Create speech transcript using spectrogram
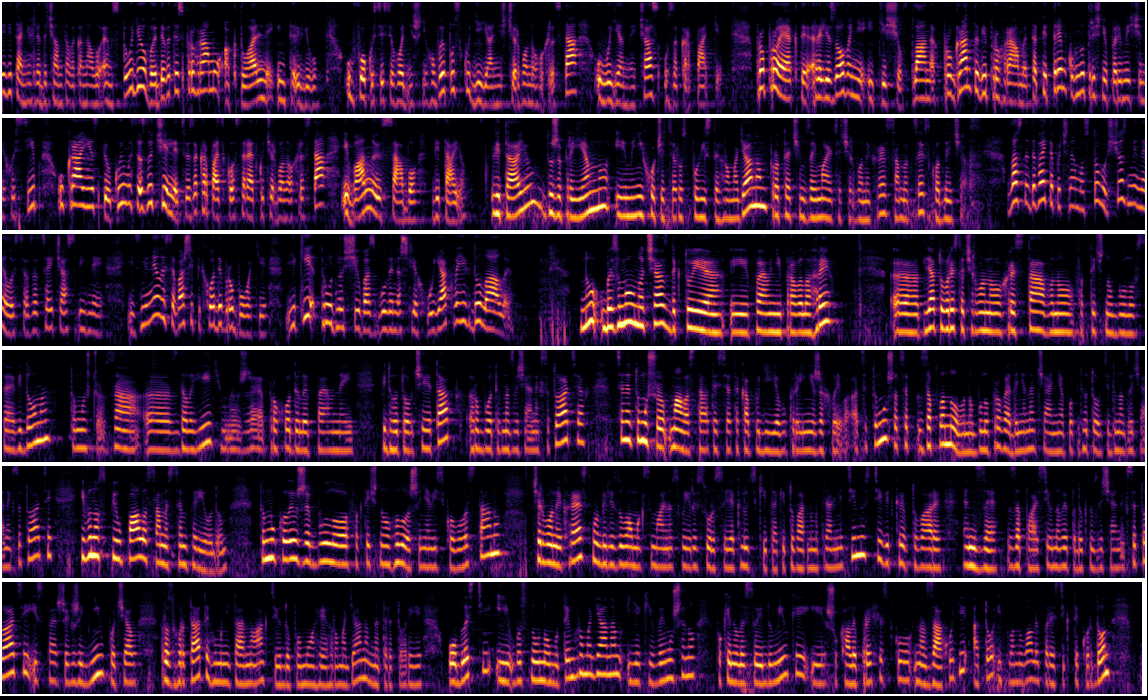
Мої вітання глядачам телеканалу М-студіо. Ви дивитесь програму Актуальне інтерв'ю. У фокусі сьогоднішнього випуску діяльність Червоного Христа у воєнний час у Закарпатті. Про проекти, реалізовані і ті, що в планах, про грантові програми та підтримку внутрішньопереміщених осіб у краї спілкуємося з очільницею Закарпатського осередку Червоного Христа Іванною Сабо. Вітаю! Вітаю, дуже приємно, і мені хочеться розповісти громадянам про те, чим займається Червоний Хрест саме в цей складний час. Власне, давайте почнемо з того, що змінилося за цей час війни. І змінилися ваші підходи в роботі. Які труднощі у вас були на шляху? Як ви їх долали? Ну, безумовно, час диктує і певні правила гри. Е, Для товариства Червоного Хреста воно фактично було все відоме, тому що за е, ми вже проходили певний підготовчий етап роботи в надзвичайних ситуаціях. Це не тому, що мала статися така подія в Україні жахлива, а це тому, що це заплановано було проведення навчання по підготовці до надзвичайних ситуацій, і воно співпало саме з цим періодом. Тому, коли вже було фактично оголошення військового стану, Червоний Хрест мобілізував максимально свої ресурси, як людські, так і товарно-матеріальні цінності, відкрив товари НЗ запасів на випадок надзвичайних ситуацій і з перших же днів почав розгортати гуманітарну акцію допомоги громадянам на території області. І в основному тим громадянам, які вимушено покинули свої домівки і шукали прихистку на заході, а то і планували пересікти кордон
